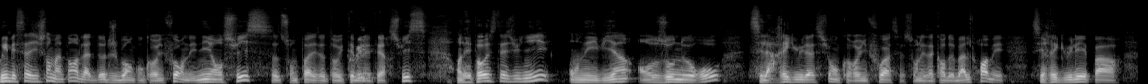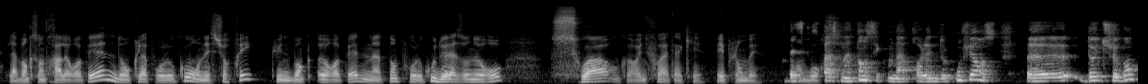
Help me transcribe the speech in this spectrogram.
Oui, mais s'agissant maintenant de la Deutsche Bank, encore une fois, on n'est ni en Suisse, ce ne sont pas les autorités monétaires suisses, on n'est pas aux États-Unis, on est bien en zone euro. C'est la régulation, encore une fois, ce sont les accords de Bâle 3, mais c'est régulé par la Banque Centrale Européenne. Donc là, pour le coup, on est surpris qu'une banque européenne, maintenant, pour le coup, de la zone euro, soit, encore une fois, attaquée et plombée. Ben, ce qui se passe maintenant, c'est qu'on a un problème de confiance. Euh, Deutsche Bank,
